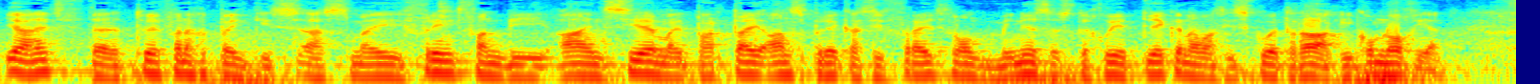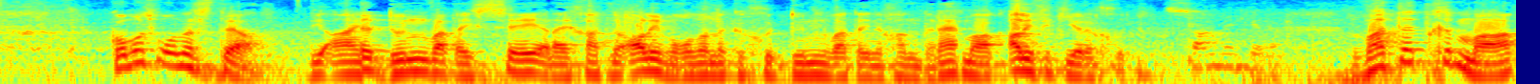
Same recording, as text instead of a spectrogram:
Ja, net uh, twee vinnige puntjies. As my vriend van die ANC my party aanspreek as die Vryheidsfront minus is 'n goeie teken dan was hy skoot raak. Hier kom nog een. Kom ons veronderstel, die ANC doen wat hy sê en hy gaan nou al die wonderlike goed doen wat hy nou gaan regmaak, al die verkeerde goed. Saam met julle. Wat het gemaak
